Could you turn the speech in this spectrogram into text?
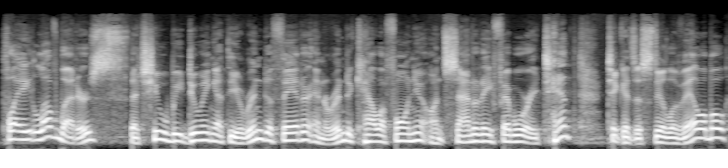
play Love Letters that she will be doing at the Orinda Theater in Orinda, California on Saturday, February 10th. Tickets are still available,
